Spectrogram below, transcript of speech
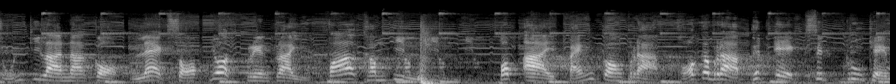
ศูนย์กีฬานากอกแลกศอกยอดเกรียงไกรฟ้าคำอินป๊อบอายแป้งกองปราบ ขอกำราบเพชรเอกสิทธิ์ครูเข็ม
